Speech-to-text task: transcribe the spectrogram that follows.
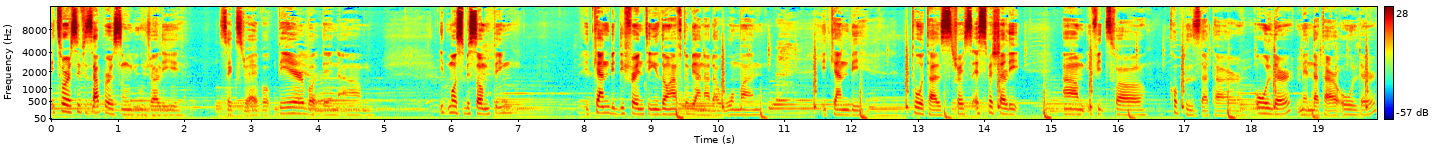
it's worse if it's a person who usually sex drive up there but then um, it must be something it can be different things. It don't have to be another woman. It can be total stress, especially um, if it's for couples that are older, men that are older.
